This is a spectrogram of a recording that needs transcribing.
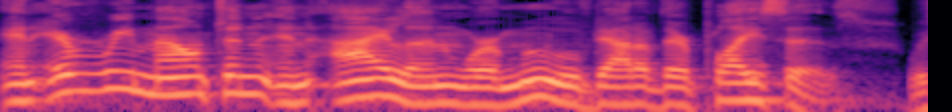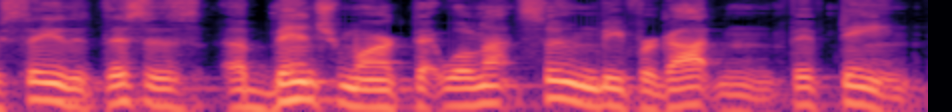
and every mountain and island were moved out of their places. We see that this is a benchmark that will not soon be forgotten. 15.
